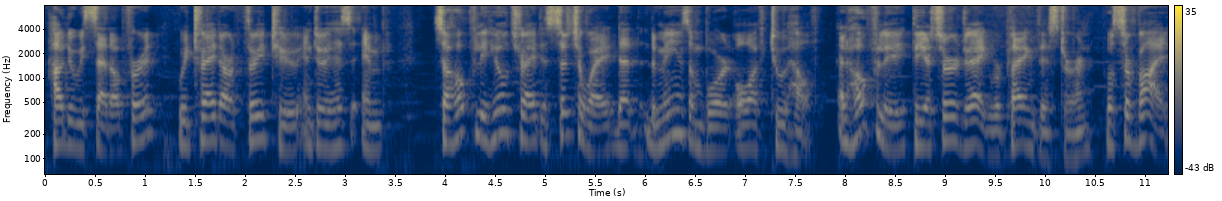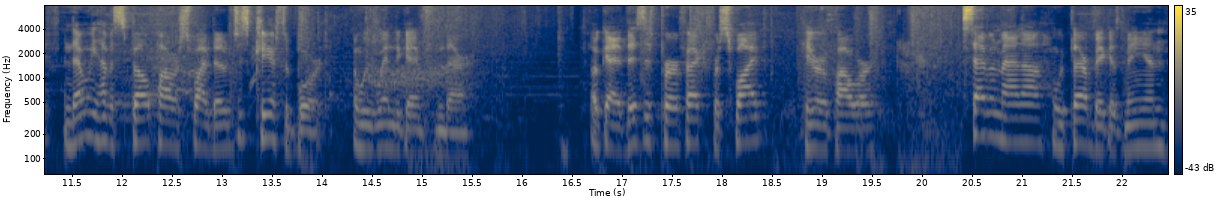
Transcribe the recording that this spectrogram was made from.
How do we set up for it? We trade our 3-2 into his imp, so hopefully he'll trade in such a way that the minions on board all have 2 health. And hopefully the Azure Drake we're playing this turn will survive. And then we have a spell power swipe that just clears the board. And we win the game from there. Okay, this is perfect for swipe, hero power. 7 mana, we play our biggest minion.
